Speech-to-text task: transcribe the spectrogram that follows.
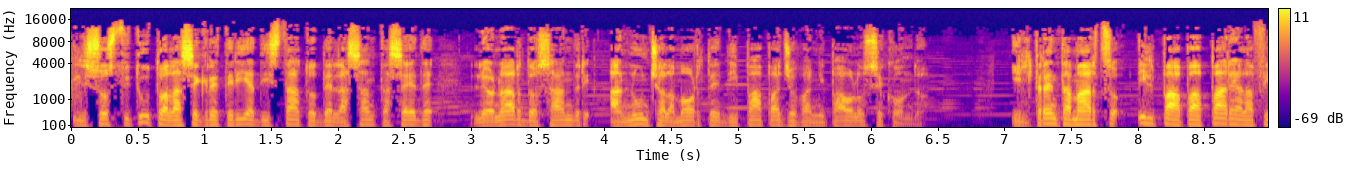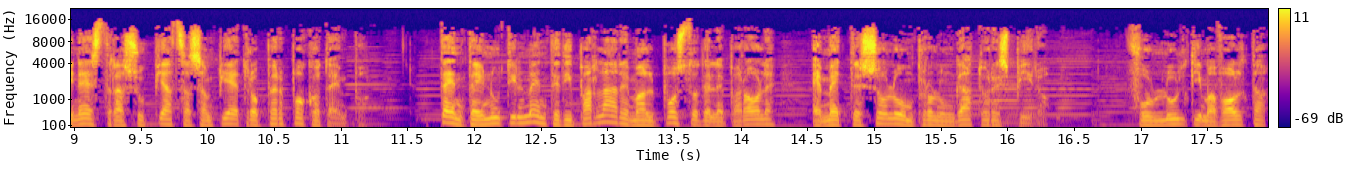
Il sostituto alla segreteria di Stato della Santa Sede, Leonardo Sandri, annuncia la morte di Papa Giovanni Paolo II. Il 30 marzo il Papa appare alla finestra su Piazza San Pietro per poco tempo. Tenta inutilmente di parlare, ma al posto delle parole emette solo un prolungato respiro. Fu l'ultima volta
